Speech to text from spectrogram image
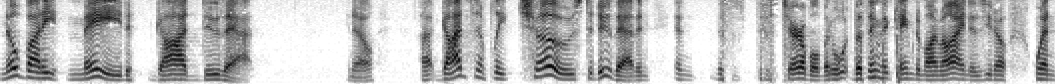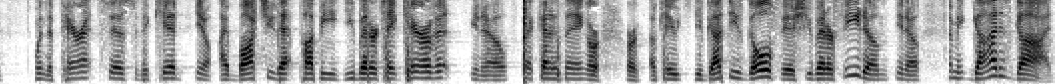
nobody made God do that. You know, uh, God simply chose to do that. And, and this, is, this is terrible, but the thing that came to my mind is, you know, when, when the parent says to the kid, you know, I bought you that puppy, you better take care of it, you know, that kind of thing. Or, or okay, you've got these goldfish, you better feed them, you know. I mean, God is God.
